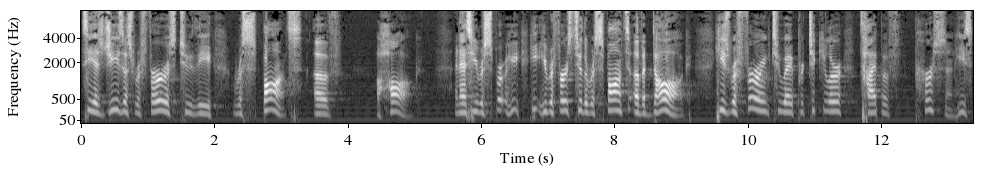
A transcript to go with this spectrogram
See, as Jesus refers to the response of a hog, and as he, he, he refers to the response of a dog, he's referring to a particular type of person. He's,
